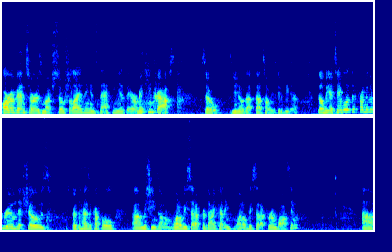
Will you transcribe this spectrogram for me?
Our events are as much socializing and snacking as they are making crafts, so you know that that's always going to be there. There'll be a table at the front of the room that shows, or that has a couple uh, machines on them. One will be set up for die cutting, one will be set up for embossing. Uh,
